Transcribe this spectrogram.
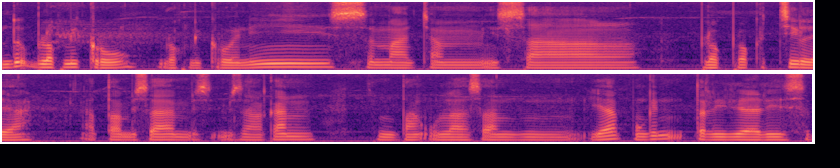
Untuk blok mikro, blok mikro ini semacam misal blok-blok kecil ya atau bisa misalkan tentang ulasan ya mungkin terdiri dari 10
